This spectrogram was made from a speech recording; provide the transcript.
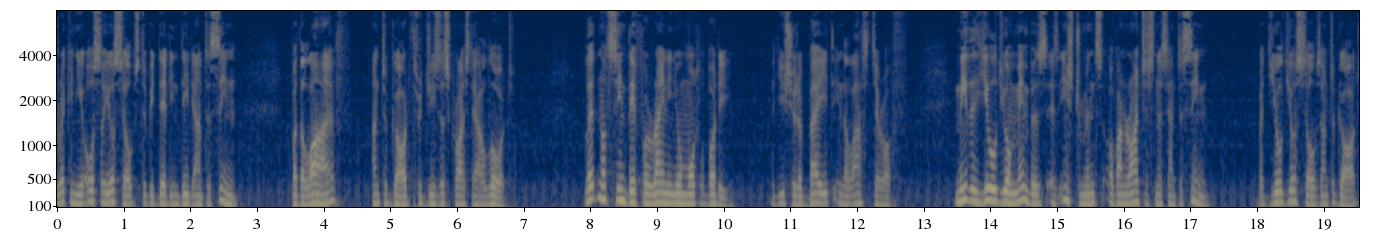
reckon ye also yourselves to be dead indeed unto sin, but alive unto God through Jesus Christ our Lord. Let not sin therefore reign in your mortal body, that ye should obey it in the lusts thereof. Neither yield your members as instruments of unrighteousness unto sin but yield yourselves unto God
